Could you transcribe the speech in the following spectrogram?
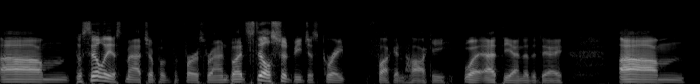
Um, the silliest matchup of the first round, but still should be just great fucking hockey at the end of the day. Um,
